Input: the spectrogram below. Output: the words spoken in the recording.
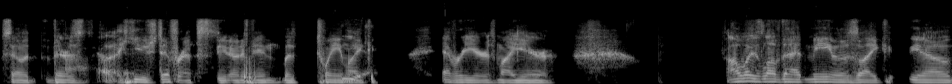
so there's Ah, a huge difference you know what i mean between Yeah. Every year is my year I always love that meme. It was like, you know,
